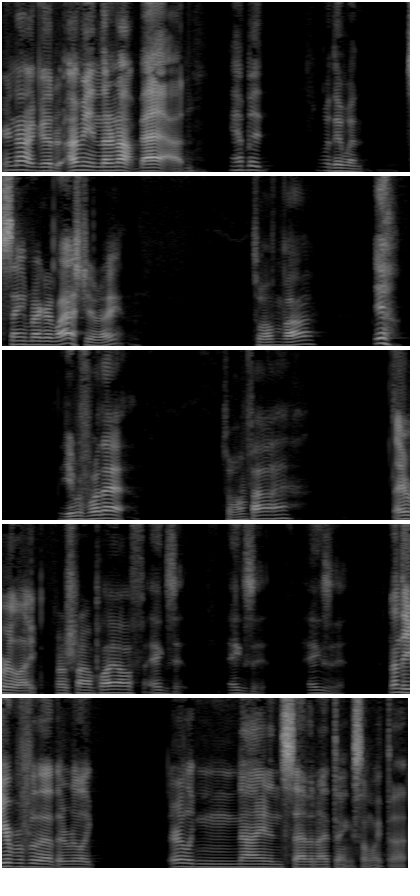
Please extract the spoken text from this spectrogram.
You're not good. I mean, they're not bad. yeah, but well, they went same record last year, right? Twelve and five. Yeah. The year before that, twelve and five. They were like, First round playoff exit, exit, exit. and the year before that, they were like, they were like nine and seven, I think, something like that.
